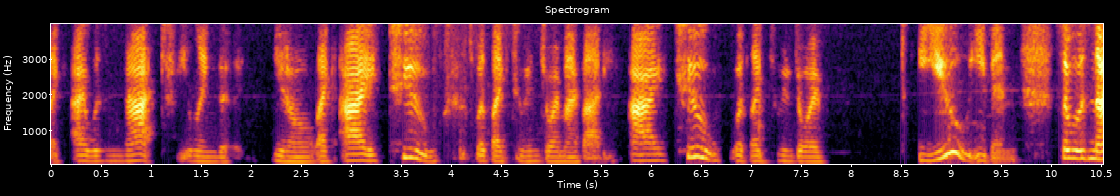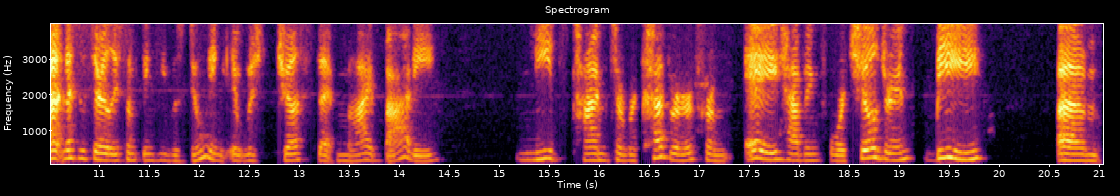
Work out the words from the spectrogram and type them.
Like i was not feeling good you know like i too would like to enjoy my body. I too would like to enjoy you even so it was not necessarily something he was doing it was just that my body needs time to recover from A, having four children, B, um,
